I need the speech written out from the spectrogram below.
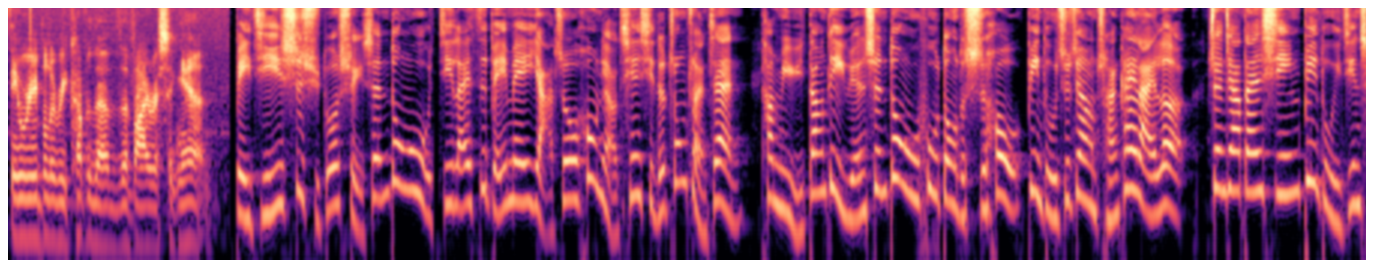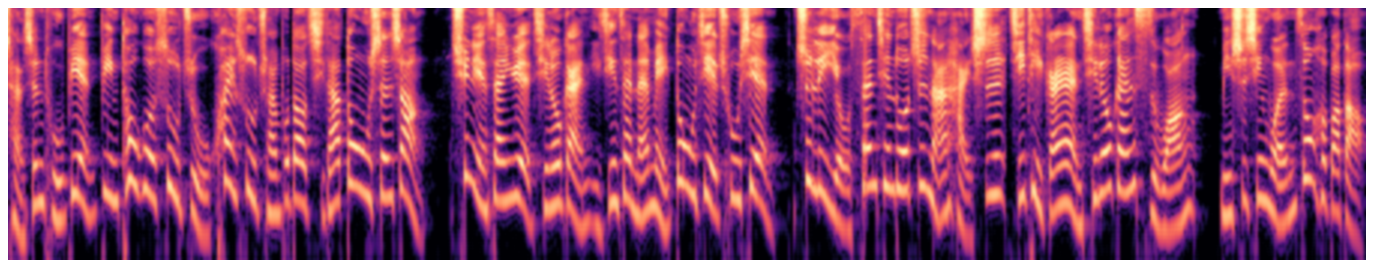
they were able to recover the the virus again. 北极是许多水生动物及来自北美、亚洲候鸟迁徙的中转站。它们与当地原生动物互动的时候，病毒就这样传开来了。专家担心，病毒已经产生突变，并透过宿主快速传播到其他动物身上。去年三月，禽流感已经在南美动物界出现，智利有三千多只南海狮集体感染禽流感死亡。民事新闻综合报道。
